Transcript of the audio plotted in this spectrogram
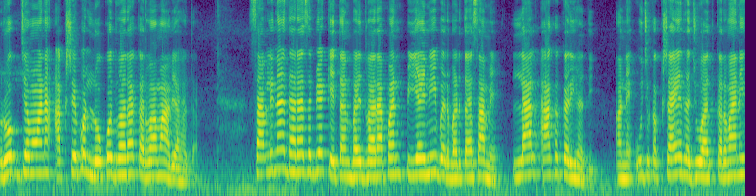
રોપ જમાવવાના આક્ષેપો લોકો દ્વારા કરવામાં આવ્યા હતા. સાવલીના ધારાસભ્ય કેતનભાઈ દ્વારા પણ પીઆઈની બર્બરતા સામે લાલ આંખ કરી હતી અને ઉચ્ચ કક્ષાએ રજૂઆત કરવાની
